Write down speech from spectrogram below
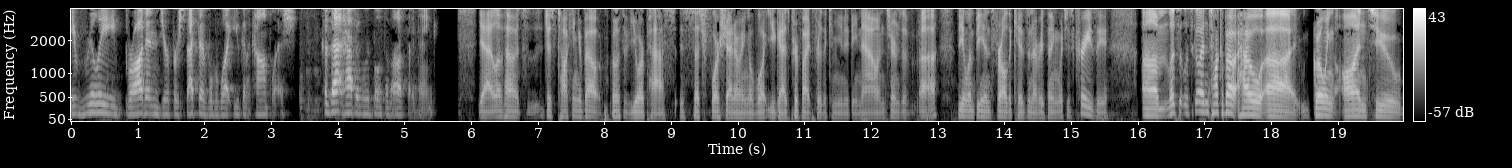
it really broadens your perspective of what you can accomplish. Mm-hmm. Because that happened with both of us, I think. Yeah, I love how it's just talking about both of your paths is such foreshadowing of what you guys provide for the community now in terms of uh, the Olympians for all the kids and everything, which is crazy. Um, let's let's go ahead and talk about how uh, growing on to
